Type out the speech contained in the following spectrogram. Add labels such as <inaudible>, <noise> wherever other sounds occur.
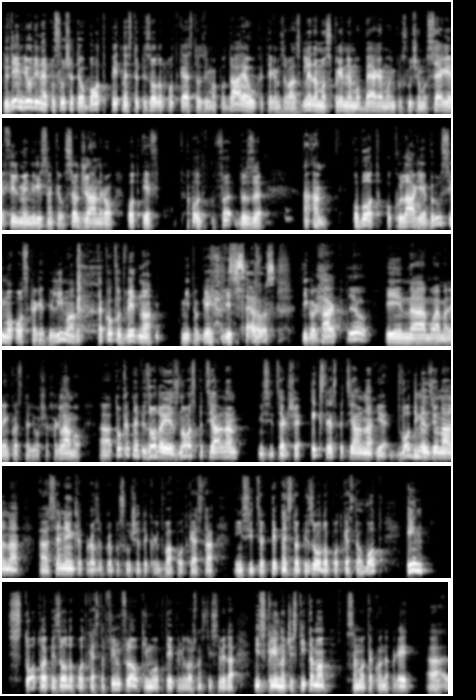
Ljudje in ljudi ne poslušate obot 15 epizodo podcasta oziroma podaje, v katerem za vas gledamo, spremljamo, beremo in poslušamo serije, filme in risanke vseh žanrov, od, F, od F do Z. Ahem. Obot, okularje brusimo, Oskarje delimo, tako kot vedno, Mito Gejs, Servus. Igor Harp Jo. in uh, moja malenkost Aljoša Harlamov. Uh, tokratna epizoda je znova specialna in sicer še ekstra specialna, je dvodimenzionalna. Se naenkrat pravzaprav poslušate kar dva podcasta in sicer 15. epizodo podcasta Obot in 100. epizodo podcasta Filmflow, ki mu ob tej priložnosti seveda iskreno čestitamo, samo tako naprej,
